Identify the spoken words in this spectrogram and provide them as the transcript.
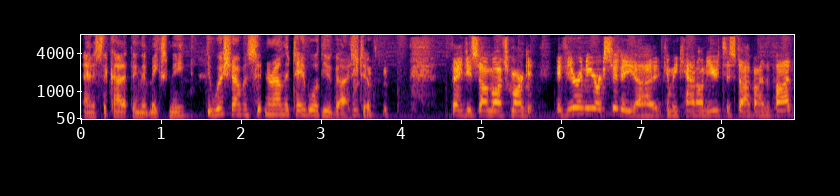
And it's the kind of thing that makes me wish I was sitting around the table with you guys too. Thank you so much, Marc. If you're in New York City, uh, can we count on you to stop by the pod?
